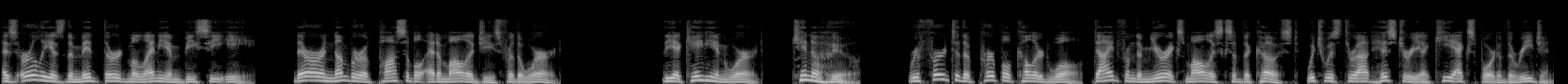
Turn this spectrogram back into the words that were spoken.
as early as the mid-3rd millennium BCE. There are a number of possible etymologies for the word. The Akkadian word, kinahu, referred to the purple-colored wool, dyed from the murex mollusks of the coast, which was throughout history a key export of the region.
